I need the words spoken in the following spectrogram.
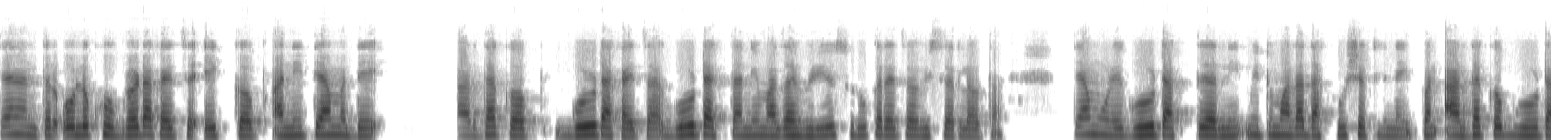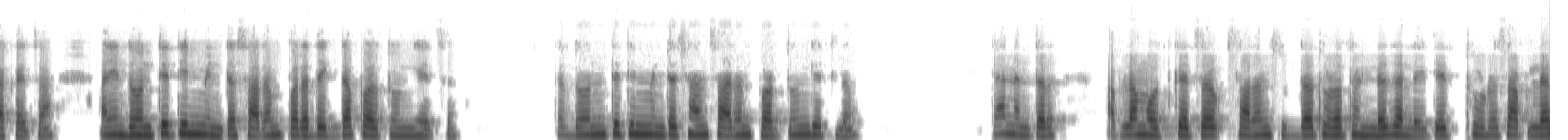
त्यानंतर ओलं खोबरं टाकायचं एक कप आणि त्यामध्ये अर्धा कप गूळ टाकायचा. गूळ टाकताना माझा व्हिडिओ सुरू करायचा विसरला होता. त्यामुळे गूळ टाकताना मी तुम्हाला दाखवू शकले नाही पण अर्धा कप गूळ टाकायचा आणि दोन ते तीन मिनटं सारण परत एकदा परतून घ्यायचं. तर दोन ते तीन मिनटं छान सारण परतून घेतलं. त्यानंतर आपला मोदक्याचं सारण सुद्धा थोडं थंड झालंय. ते थोडंसं आपल्याला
